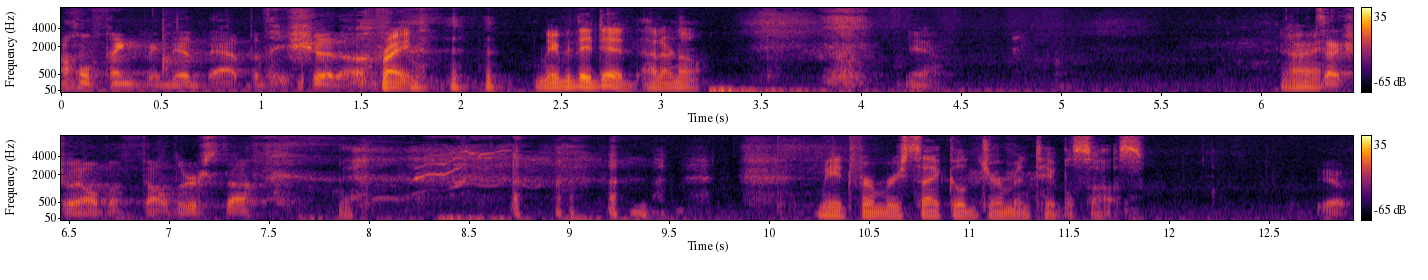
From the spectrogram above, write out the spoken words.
I don't think they did that, but they should have. Right. Maybe they did. I don't know. All right. It's actually all the Felder stuff. Made from recycled German table saws. Yep.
